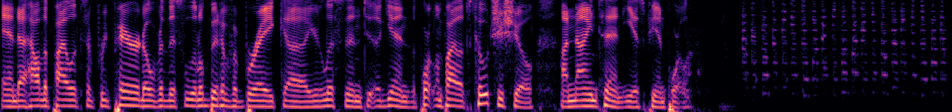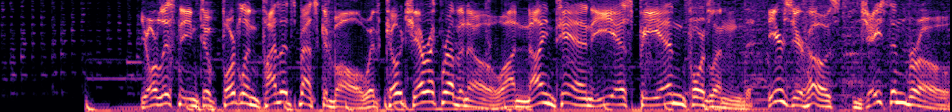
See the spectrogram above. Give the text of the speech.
and uh, how the Pilots have prepared over this little bit of a break. Uh, you're listening to again the Portland Pilots coaches show on 910 ESPN Portland. You're listening to Portland Pilots basketball with Coach Eric Reveno on 910 ESPN Portland. Here's your host, Jason Bro.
